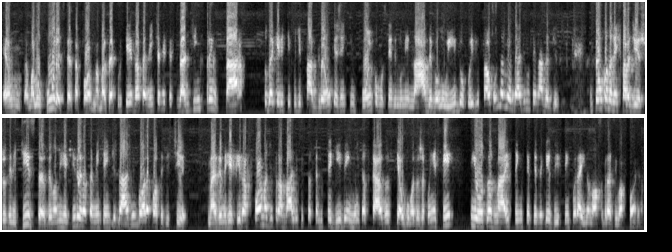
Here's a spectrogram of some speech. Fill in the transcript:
É, um, é uma loucura, de certa forma, mas é porque exatamente a necessidade de enfrentar todo aquele tipo de padrão que a gente impõe como sendo iluminado, evoluído ou coisa e tal, quando na verdade não tem nada disso. Então, quando a gente fala de Exus elitistas, eu não me refiro exatamente à entidade, embora possa existir, mas eu me refiro à forma de trabalho que está sendo seguida em muitas casas, que algumas eu já conheci, e outras mais tenho certeza que existem por aí no nosso Brasil afora.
